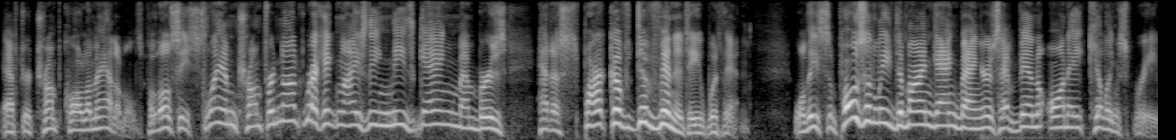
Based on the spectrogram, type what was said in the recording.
after Trump called them animals. Pelosi slammed Trump for not recognizing these gang members had a spark of divinity within. Well, these supposedly divine gangbangers have been on a killing spree.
